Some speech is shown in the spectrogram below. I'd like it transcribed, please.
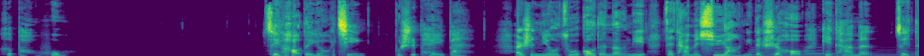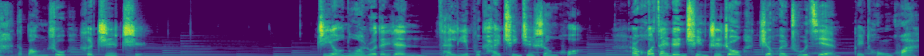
和保护？最好的友情。不是陪伴，而是你有足够的能力，在他们需要你的时候，给他们最大的帮助和支持。只有懦弱的人才离不开群居生活，而活在人群之中，只会逐渐被同化，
